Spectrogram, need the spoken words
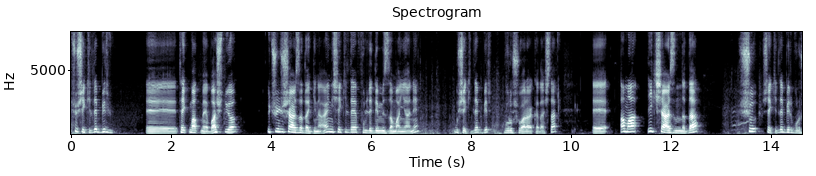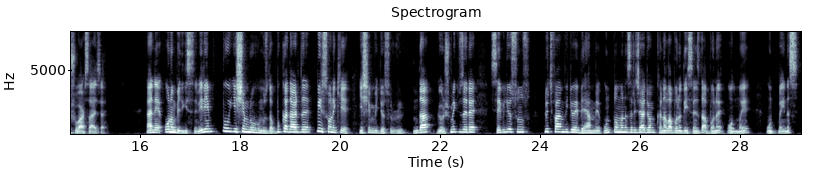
şu şekilde bir e, tekme atmaya başlıyor. Üçüncü şarjda da yine aynı şekilde fulllediğimiz zaman yani bu şekilde bir vuruşu var arkadaşlar. E, ama ilk şarjında da şu şekilde bir vuruşu var sadece. Yani onun bilgisini vereyim. Bu yeşim ruhumuzda bu kadardı. Bir sonraki yeşim videosunda görüşmek üzere. Seviliyorsunuz. Lütfen videoyu beğenmeyi unutmamanızı rica ediyorum. Kanala abone değilseniz de abone olmayı unutmayınız.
